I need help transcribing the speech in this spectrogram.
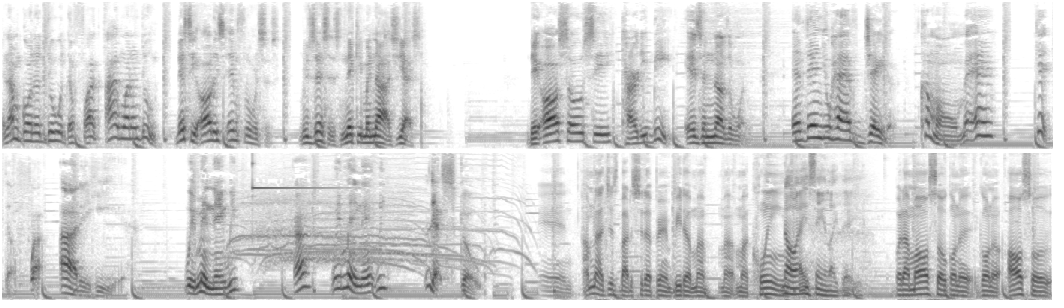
and I'm going to do what the fuck I want to do. They see all these influencers, musicians, Nicki Minaj, yes. They also see Cardi B is another one. And then you have Jada. Come on, man. Get the fuck out of here. We men, ain't we? Huh? We men, ain't we? Let's go. And I'm not just about to sit up here and beat up my, my, my queen. No, I ain't saying like that. But I'm also gonna gonna also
